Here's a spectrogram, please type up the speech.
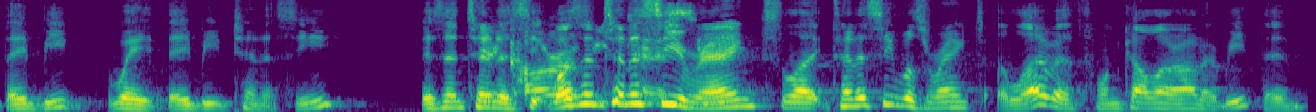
They beat wait, they beat Tennessee? Isn't Tennessee Colorado wasn't Tennessee, Tennessee. ranked like Tennessee was ranked 11th when Colorado beat them.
